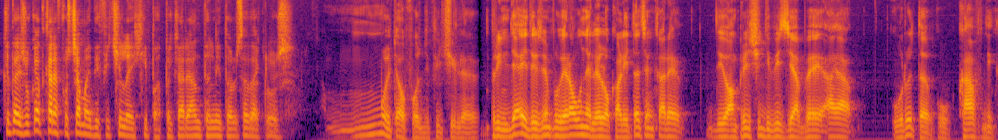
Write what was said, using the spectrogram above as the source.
Cât ai jucat, care a fost cea mai dificilă echipă pe care a întâlnit-o Universitatea Cluj? Multe au fost dificile. Prin Deai, de exemplu, erau unele localități în care eu am prins și divizia B, aia urâtă, cu Cavnic,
